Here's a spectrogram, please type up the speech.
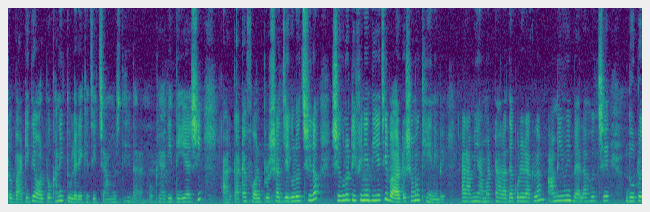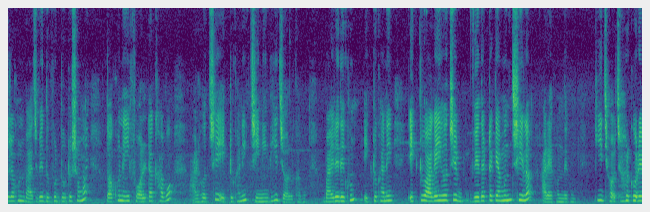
তো বাটিতে অল্পখানি তুলে রেখেছি, চামচ দিয়ে। দাঁড়ান, ওকে আগে দিয়ে আসি। আর কাটা ফল প্রসাদ যেগুলো ছিল, সেগুলো টিফিনে দিয়েছি, বারোটার সময় খেয়ে নেবে। আর আমি আমারটা আলাদা করে রাখলাম। আমি ওই বেলা হচ্ছে দুটো, যখন বাজবে দুপুর দুটোর সময় তখন এই ফলটা খাব আর হচ্ছে একটুখানি চিনি দিয়ে জল খাব। বাইরে দেখুন, একটুখানি, একটু আগেই হচ্ছে ওয়েদারটা কেমন ছিল আর এখন দেখুন। কি ঝরঝর করে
